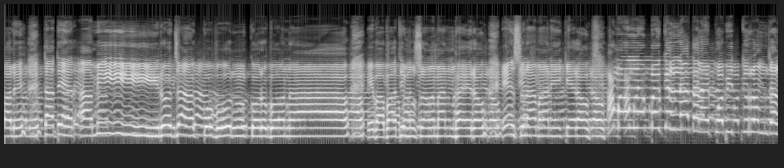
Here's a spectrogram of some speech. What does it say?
বলে, তাদের আমি রোজা কবুল করব না। এ বাবাজি মুসলমান ভাইরাও, এ সুনামানিকেরাও আমার আল্লাহ পবিত্র রমজান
